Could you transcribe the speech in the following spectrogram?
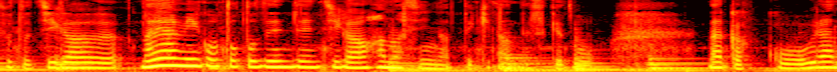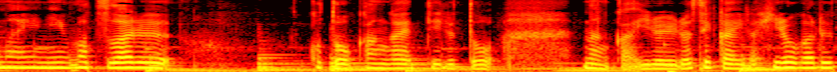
ちょっと違う悩み事と全然違う話になってきたんですけどなんかこう占いにまつわることを考えているとなんかいろいろ世界が広がる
